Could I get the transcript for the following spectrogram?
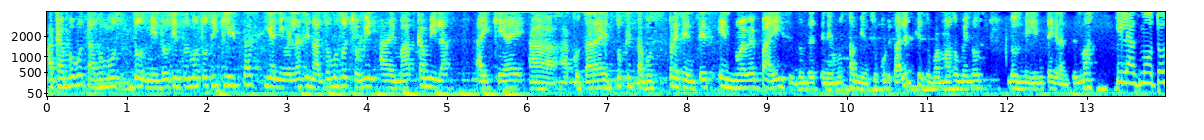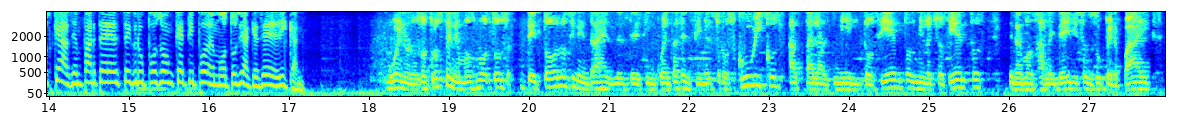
Acá en Bogotá somos 2.200 motociclistas y a nivel nacional somos 8.000. Además, Camila, hay que eh, acotar a esto que estamos presentes en nueve países donde tenemos también sucursales que suman más o menos 2.000 integrantes más. ¿Y las motos que hacen parte de este grupo son qué tipo de motos y a qué se dedican? Bueno, nosotros tenemos motos de todos los cilindrajes, desde 50 centímetros cúbicos hasta las 1200, 1800. Tenemos Harley Davidson, Superbikes,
